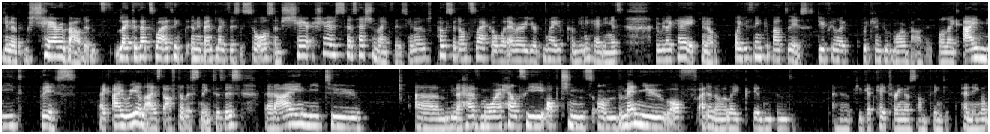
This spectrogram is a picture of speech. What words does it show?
you know share about it. Like that's why i think an event like this is so awesome. Share share a session like this you know post it on slack or whatever your way of communicating is and be like hey you know what do you think about this? Do you feel like we can do more about it? Or like i need this. Like i realized after listening to this that i need to um, you know have more healthy options on the menu of i don't know like in, in know, if you get catering or something, depending on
